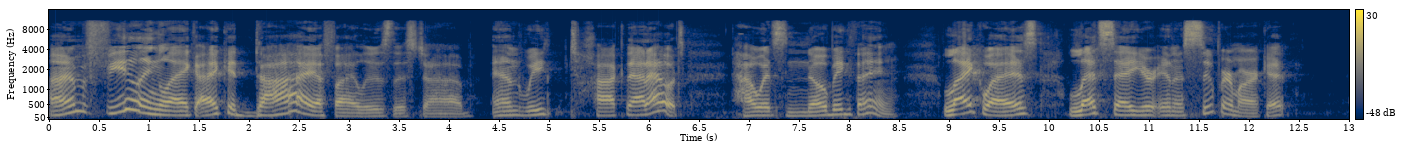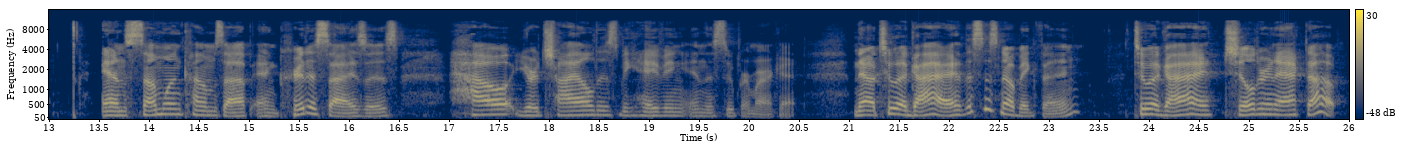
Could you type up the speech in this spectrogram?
I'm feeling like I could die if I lose this job. And we talk that out, how it's no big thing. Likewise, let's say you're in a supermarket and someone comes up and criticizes how your child is behaving in the supermarket. Now, to a guy, this is no big thing. To a guy, children act up.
